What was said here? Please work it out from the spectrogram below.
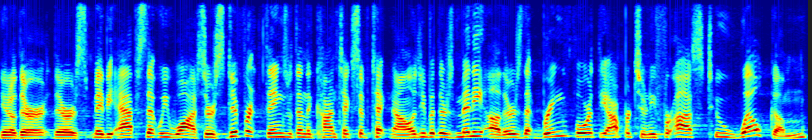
you know there, there's maybe apps that we watch. There's different things within the context of technology but there's many others that bring forth the opportunity for us to welcome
